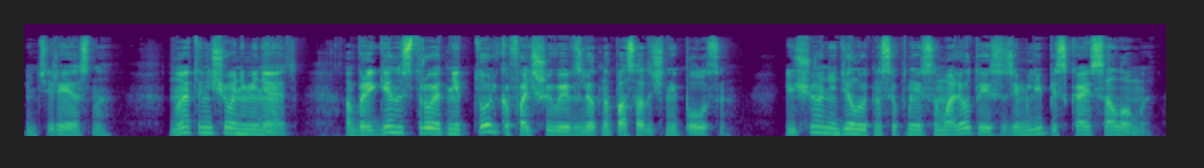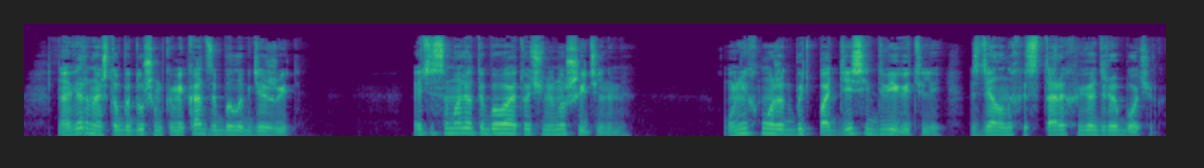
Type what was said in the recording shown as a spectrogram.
«Интересно. Но это ничего не меняет. Аборигены строят не только фальшивые взлетно-посадочные полосы. Еще они делают насыпные самолеты из земли, песка и соломы. Наверное, чтобы душам камикадзе было где жить». Эти самолеты бывают очень внушительными. У них может быть по 10 двигателей, сделанных из старых ведер и бочек.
